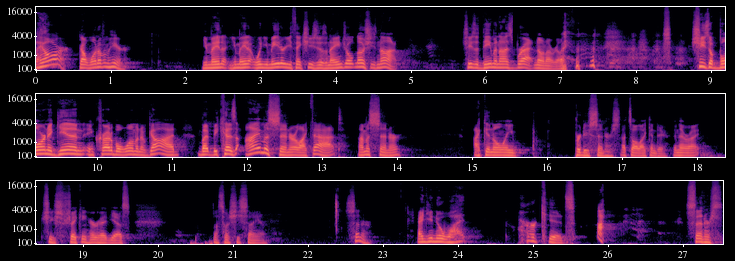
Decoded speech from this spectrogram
They are. Got one of them here. You may not, you may not, when you meet her, you think she's just an angel. No, she's not. She's a demonized brat. No, not really. she's a born again, incredible woman of God. But because I'm a sinner like that, I'm a sinner, I can only produce sinners. That's all I can do. Isn't that right? She's shaking her head, yes. That's what she's saying. Sinner. And you know what? Her kids, sinners.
